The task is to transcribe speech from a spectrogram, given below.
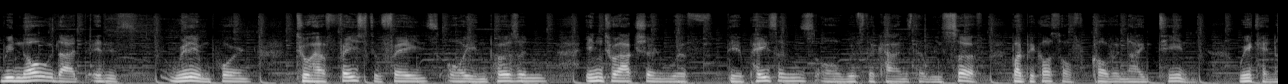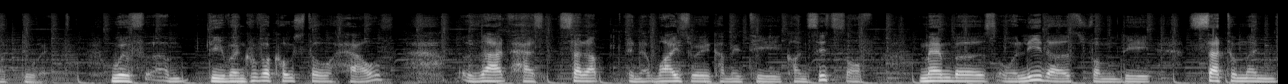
We know that it is really important to have face-to-face -face or in-person interaction with the patients or with the clients that we serve. But because of COVID-19, we cannot do it. With um, the Vancouver Coastal Health, that has set up an advisory committee consists of members or leaders from the settlement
